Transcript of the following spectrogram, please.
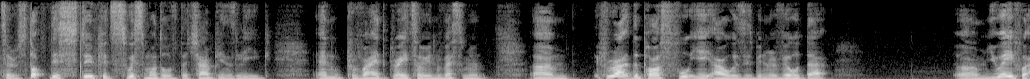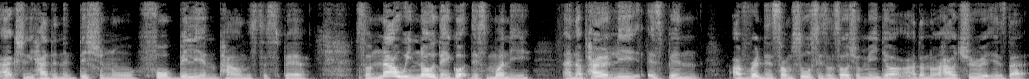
to stop this stupid Swiss model of the Champions League and provide greater investment. Um, throughout the past 48 hours, it's been revealed that um, UEFA actually had an additional four billion pounds to spare. So now we know they got this money, and apparently it's been. I've read in some sources on social media. I don't know how true it is that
